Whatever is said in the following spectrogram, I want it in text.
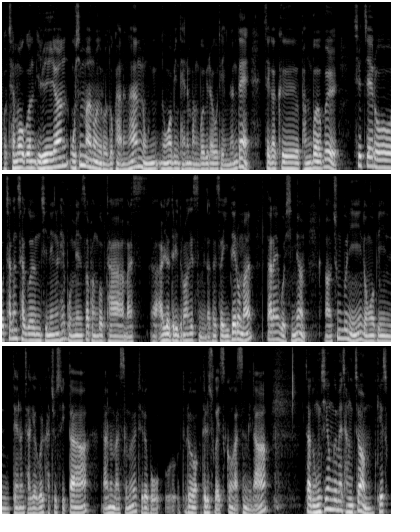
뭐 제목은 1년 50만 원으로도 가능한 농, 농업인 되는 방법이라고 돼 있는데 제가 그 방법을 실제로 차근차근 진행을 해 보면서 방법 다 말, 알려드리도록 하겠습니다. 그래서 이대로만 따라해 보시면 어, 충분히 농업인 되는 자격을 갖출 수 있다라는 말씀을 드려보, 드려, 드릴 수가 있을 것 같습니다. 자, 농지연금의 장점 계속,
